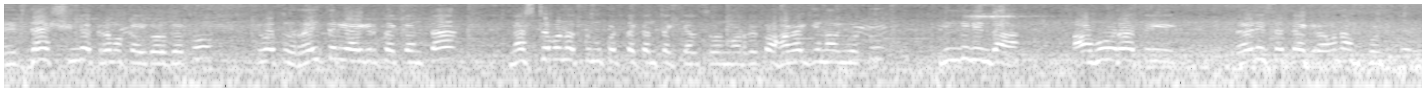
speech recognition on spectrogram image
ನಿರ್ದಾಕ್ಷಿಣ್ಯ ಕ್ರಮ ಕೈಗೊಳ್ಳಬೇಕು. ಇವತ್ತು ರೈತರಿಗೆ ಆಗಿರ್ತಕ್ಕಂಥ ನಷ್ಟವನ್ನು ತುಂಬಿಕೊಡ್ತಕ್ಕಂಥ ಕೆಲಸವನ್ನು ಮಾಡಬೇಕು. ಹಾಗಾಗಿ ನಾವು ಇವತ್ತು ಇಂದಿನಿಂದ ಅಹೋರಾತ್ರಿ ಧರಣಿ ಸತ್ಯಾಗ್ರಹವನ್ನು ಹಮ್ಮಿಕೊಂಡಿದ್ದೇವೆ.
